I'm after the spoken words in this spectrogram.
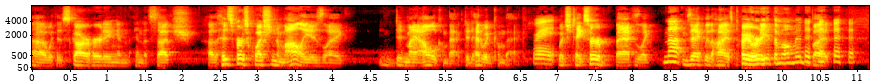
uh, with his scar hurting and, and the such. Uh, his first question to Molly is like, "Did my owl come back? Did Hedwig come back?" Right. Which takes her back is like not exactly the highest priority at the moment, but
